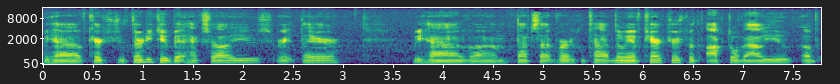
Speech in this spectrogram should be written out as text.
We have characters with 32-bit hex values right there. We have, um, that's that vertical tab. Then we have characters with octal value of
